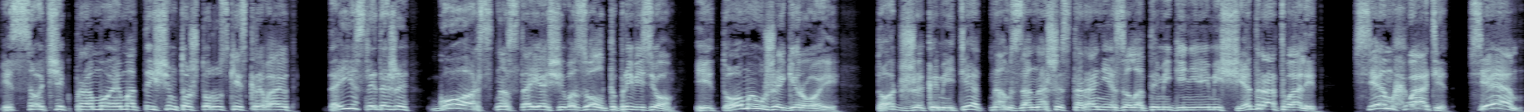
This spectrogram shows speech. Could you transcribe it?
«Песочек промоем, отыщем то, что русские скрывают. Да если даже горсть настоящего золота привезем, и то мы уже герои. Тот же комитет нам за наши старания золотыми гинеями щедро отвалит. Всем хватит! Всем!»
